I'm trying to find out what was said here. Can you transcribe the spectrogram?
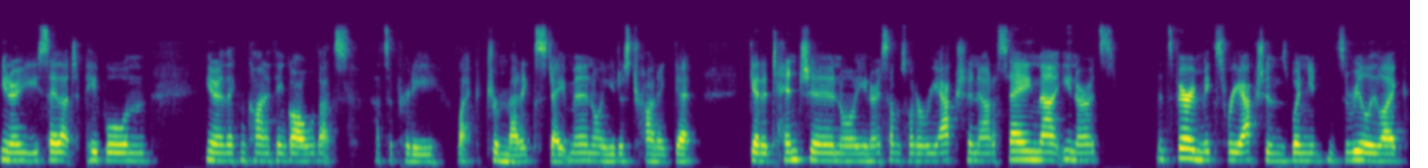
you know, you say that to people and, you know, they can kind of think, oh, well, that's that's a pretty like dramatic statement, or you're just trying to get get attention or, you know, some sort of reaction out of saying that. You know, it's it's very mixed reactions when you it's really like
